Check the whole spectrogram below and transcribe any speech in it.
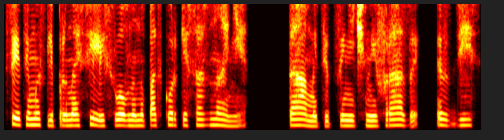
Все эти мысли проносились словно на подкорке сознания. Там эти циничные фразы, здесь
